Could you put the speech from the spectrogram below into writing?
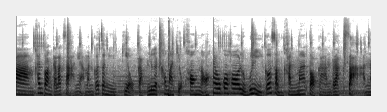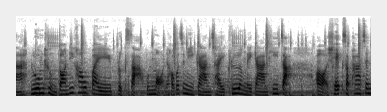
บางขั้นตอนการรักษาเนี่ยมันก็จะมีเกี่ยวกับเลือดเข้ามาเกี่ยวข้องเนาะแอลกอฮอล์หรือบุหรี่ก็สำคัญมากต่อการรักษานะรวมถึงตอนที่เข้าไปปรึกษาคุณหมอเนี่ยเขาก็จะมีการใช้เครื่องในการที่จะเช็คสภาพเส้น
